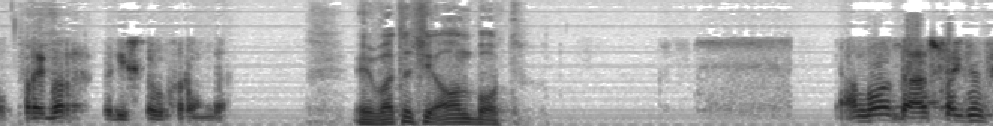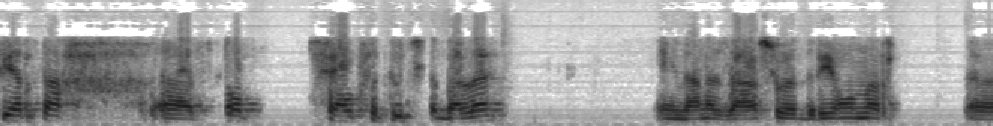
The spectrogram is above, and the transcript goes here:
op Vryburg by die skoolgronde. En wat is die aanbod? Ja, aanbod daar's 45 uh top veldgetoetste bulle en dan is daar so 300 uh,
